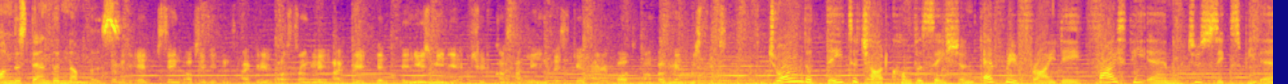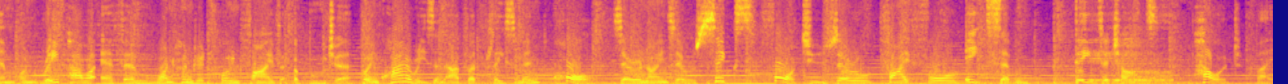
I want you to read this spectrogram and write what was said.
understand the numbers. 78% of citizens agree or strongly agree that the news media should constantly investigate and report on government mistakes. Join the Data Chat conversation every Friday, 5 p.m. to 6 p.m. on Raypower FM 100.5 Abuja. For inquiries and advert placement, call 0906 420 5487. Data Charts Powered by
